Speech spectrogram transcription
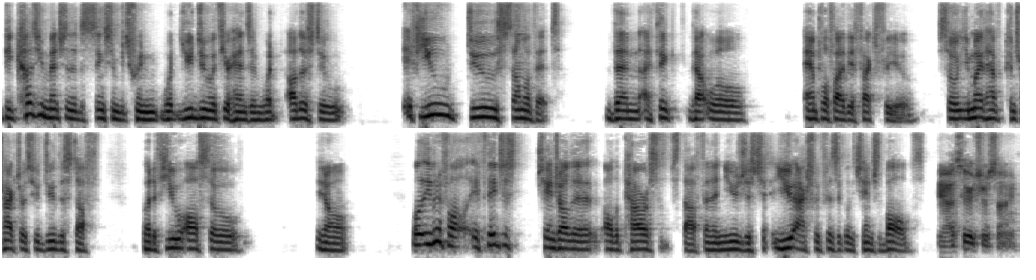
because you mentioned the distinction between what you do with your hands and what others do, if you do some of it, then I think that will amplify the effect for you. So you might have contractors who do the stuff, but if you also, you know, well, even if all, if they just change all the all the power stuff, and then you just you actually physically change the bulbs. Yeah, I see what you're saying.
